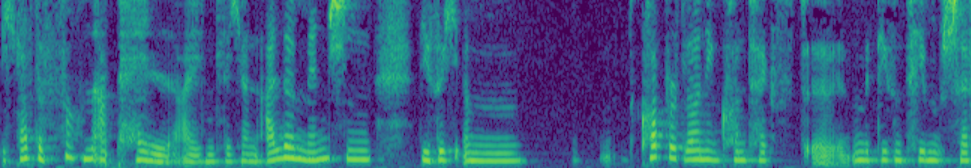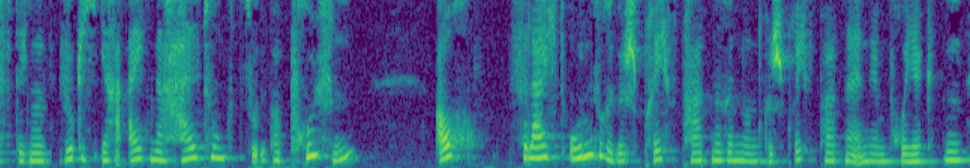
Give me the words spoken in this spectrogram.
ich glaube, das ist auch ein Appell eigentlich an alle Menschen, die sich im Corporate Learning Kontext äh, mit diesen Themen beschäftigen, wirklich ihre eigene Haltung zu überprüfen, auch vielleicht unsere Gesprächspartnerinnen und Gesprächspartner in den Projekten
